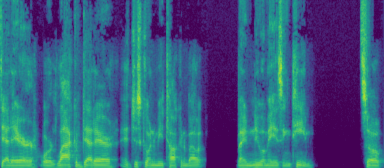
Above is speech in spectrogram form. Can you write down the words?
dead air or lack of dead air it's just going to be talking about my new amazing team. So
